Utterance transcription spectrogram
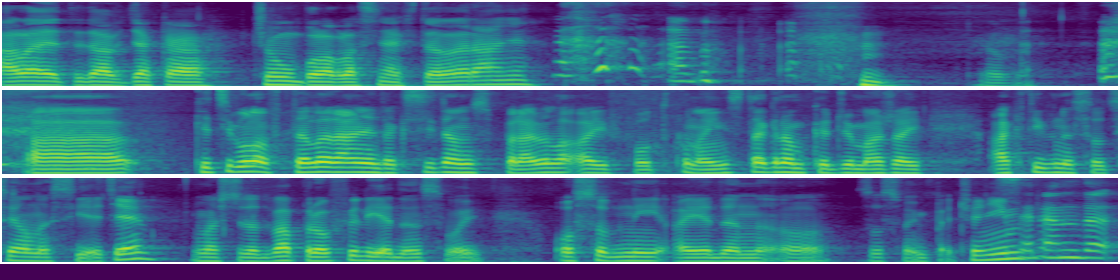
Ale teda vďaka čomu bola vlastne aj v Teleráne. Áno. Dobre. A keď si bola v Teleráne, tak si tam spravila aj fotku na Instagram, keďže máš aj aktívne sociálne siete. Máš teda dva profily, jeden svoj osobný a jeden uh, so svojím pečením. Seranda,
